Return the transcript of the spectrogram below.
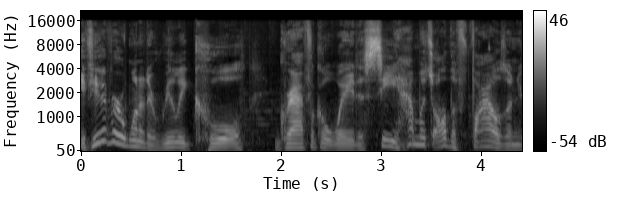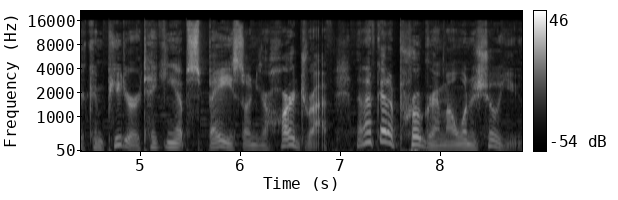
If you ever wanted a really cool graphical way to see how much all the files on your computer are taking up space on your hard drive, then I've got a program I want to show you.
